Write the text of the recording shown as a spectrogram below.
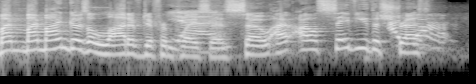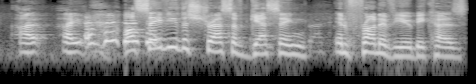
my my mind goes a lot of different Yeah. places, so I, I'll save you the stress. bet. I, I I'll save you the stress of guessing in front of you because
